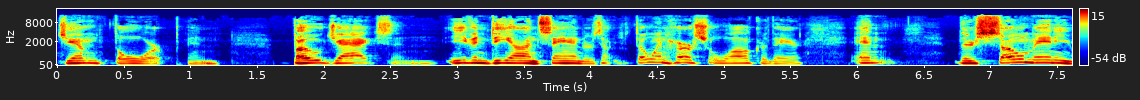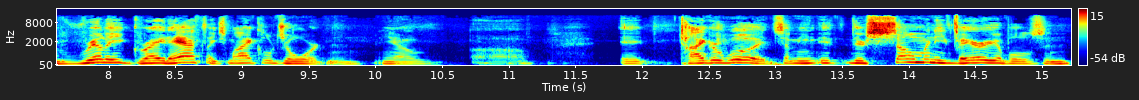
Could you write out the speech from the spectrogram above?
Jim Thorpe and Bo Jackson, even Deion Sanders. throwing Herschel Walker there. And there's so many really great athletes. Michael Jordan, you know, uh, it, Tiger Woods. I mean, it, there's so many variables and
